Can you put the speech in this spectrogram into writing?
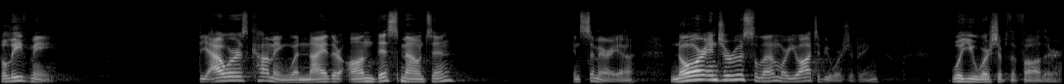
believe me, the hour is coming when neither on this mountain in Samaria nor in Jerusalem, where you ought to be worshiping, will you worship the Father.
